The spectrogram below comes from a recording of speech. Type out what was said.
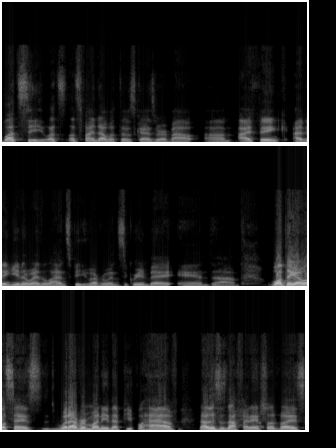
let's see, let's let's find out what those guys are about. Um, I think I think either way, the Lions beat whoever wins the Green Bay. And um, one thing I will say is, whatever money that people have now, this is not financial advice,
